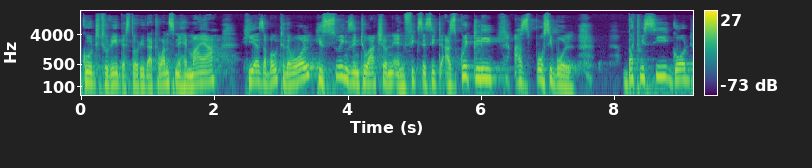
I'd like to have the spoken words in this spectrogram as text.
good to read the story that once Nehemiah hears about the wall, he swings into action and fixes it as quickly as possible. But we see God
